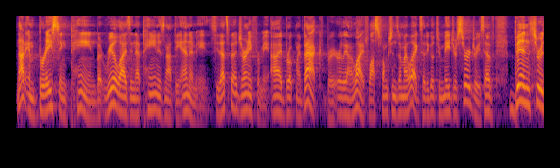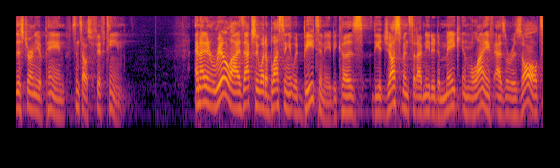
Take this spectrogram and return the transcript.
not embracing pain, but realizing that pain is not the enemy. See, that's been a journey for me. I broke my back very early on in life, lost functions in my legs, had to go through major surgeries, have been through this journey of pain since I was 15. And I didn't realize actually what a blessing it would be to me because the adjustments that I've needed to make in life as a result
